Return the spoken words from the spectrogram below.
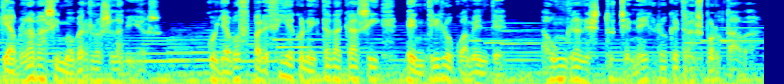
que hablaba sin mover los labios, cuya voz parecía conectada casi ventrílocuamente a un gran estuche negro que transportaba.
